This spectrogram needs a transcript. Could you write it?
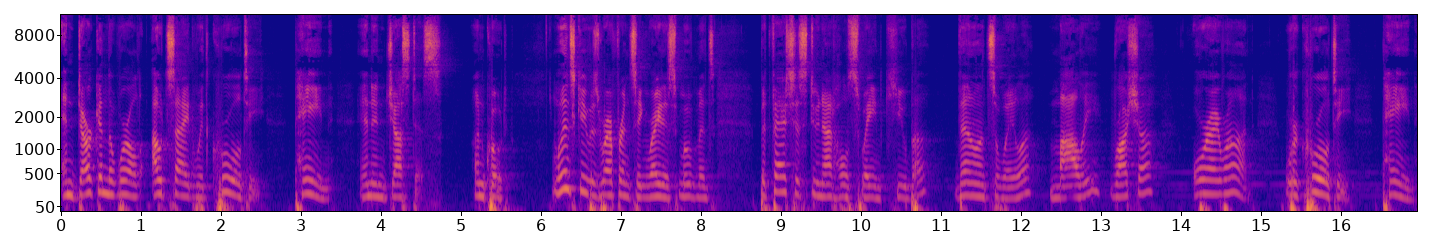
and darken the world outside with cruelty, pain, and injustice. Unquote. Alinsky was referencing rightist movements, but fascists do not hold sway in Cuba, Venezuela, Mali, Russia, or Iran, where cruelty, pain,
